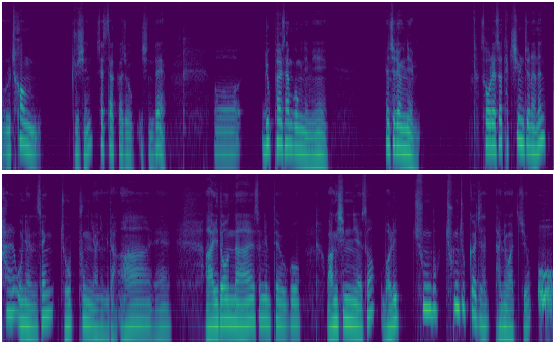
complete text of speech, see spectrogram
오늘 처음 주신 새싹 가족이신데 어, 6830님이 현철 형님 서울에서 택시 운전하는 85년생 조풍년입니다. 아, 네. 아, 이 더운 날 손님 태우고 왕십리에서 멀리 충북 충주까지 다녀왔죠. 오!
